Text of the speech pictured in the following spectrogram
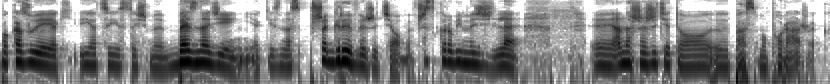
Pokazuje, jak, jacy jesteśmy beznadziejni, jakie z nas przegrywy życiowe, wszystko robimy źle, y, a nasze życie to y, pasmo porażek.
